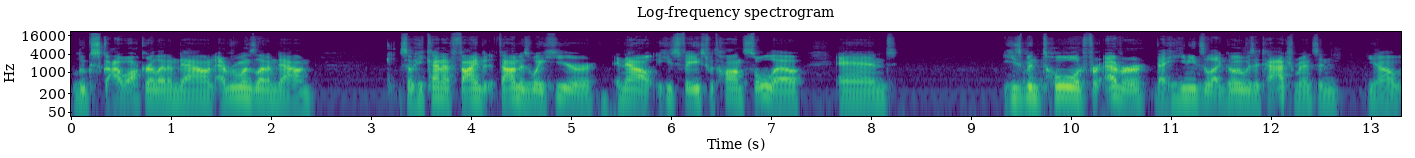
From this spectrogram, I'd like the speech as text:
Luke Skywalker let him down, everyone's let him down. So he kind of find found his way here, and now he's faced with Han Solo, and he's been told forever that he needs to let go of his attachments, and you know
